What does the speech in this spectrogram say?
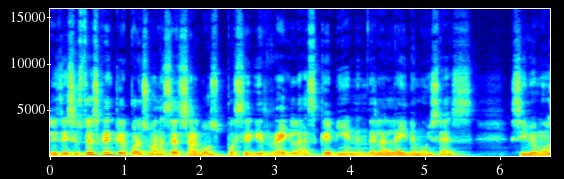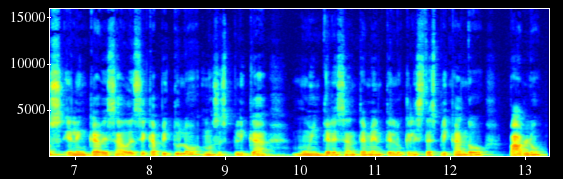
les dice, ¿ustedes creen que por eso van a ser salvos? ¿Por seguir reglas que vienen de la ley de Moisés? Si vemos el encabezado de ese capítulo, nos explica muy interesantemente lo que le está explicando Pablo.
